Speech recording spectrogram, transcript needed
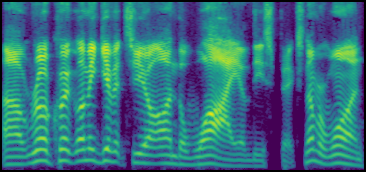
Uh, real quick, let me give it to you on the why of these picks. Number one,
